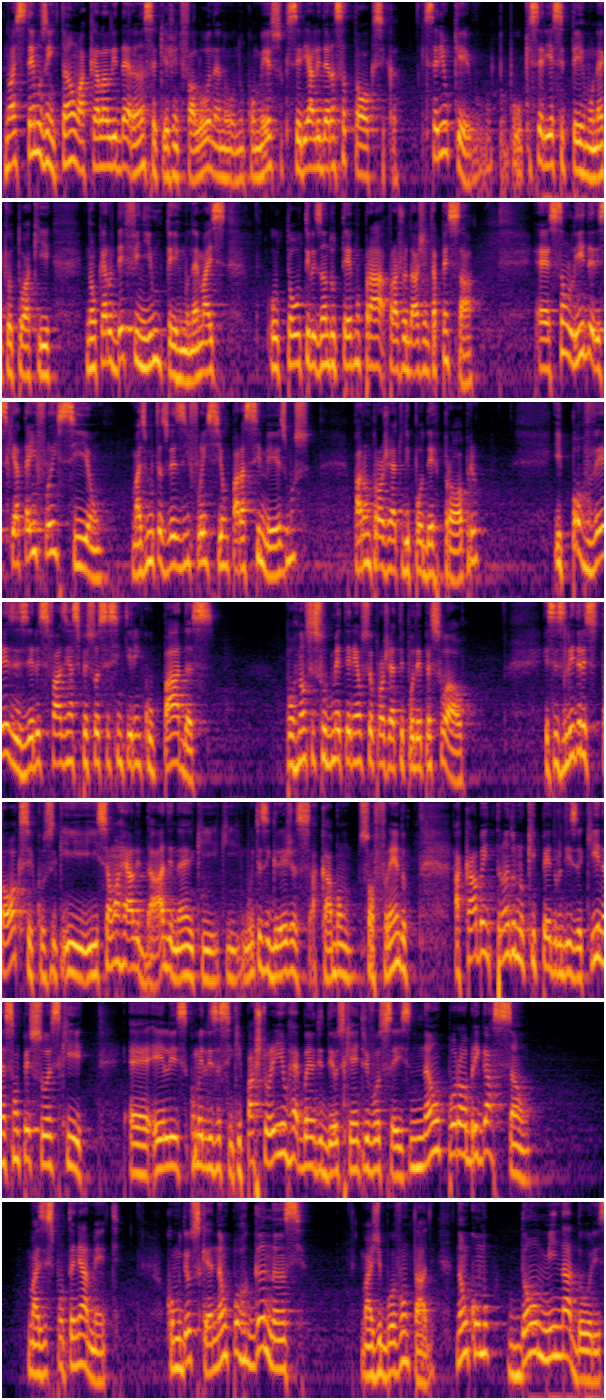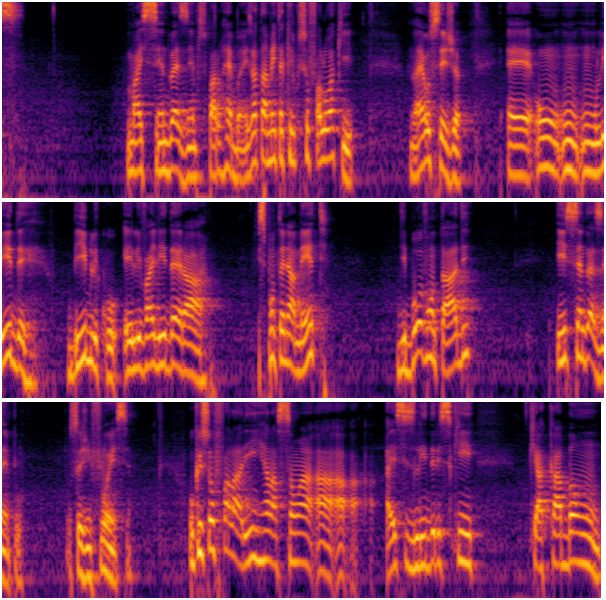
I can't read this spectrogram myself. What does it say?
Nós temos então aquela liderança que a gente falou né, no, no começo, que seria a liderança tóxica. Que seria o quê? O, que seria esse termo né, que eu estou aqui? Não quero definir um termo, né, mas estou utilizando o termo para ajudar a gente a pensar é, são líderes que até influenciam, mas muitas vezes influenciam para si mesmos, para um projeto de poder próprio. E por vezes eles fazem as pessoas se sentirem culpadas por não se submeterem ao seu projeto de poder pessoal. Esses líderes tóxicos, e isso é uma realidade né, que, que muitas igrejas acabam sofrendo, acaba entrando no que Pedro diz aqui, né, são pessoas que é, eles, como ele diz assim, que pastoreiem o rebanho de Deus que é entre vocês, não por obrigação, mas espontaneamente, como Deus quer, não por ganância, mas de boa vontade, não como dominadores, mas sendo exemplos para o rebanho. Exatamente aquilo que o senhor falou aqui. é? Ou seja, é, um, um, um líder bíblico ele vai liderar espontaneamente, de boa vontade e sendo exemplo ou seja, influência. O que o senhor falaria em relação a, a, a, a esses líderes que, que acabam.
